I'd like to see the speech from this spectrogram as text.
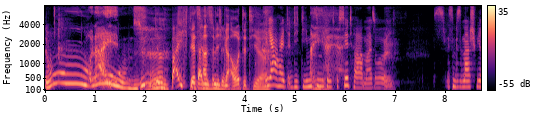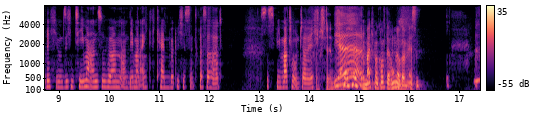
Oh nein! Sünden, beichte Jetzt deine hast du dich Sünden. geoutet hier. Ja, halt die, die, die mich interessiert haben. Also ich, es ist ein bisschen mal schwierig, sich ein Thema anzuhören, an dem man eigentlich kein wirkliches Interesse hat. Das ist wie Matheunterricht. Verständlich. Ja, manchmal kommt der Hunger beim Essen.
